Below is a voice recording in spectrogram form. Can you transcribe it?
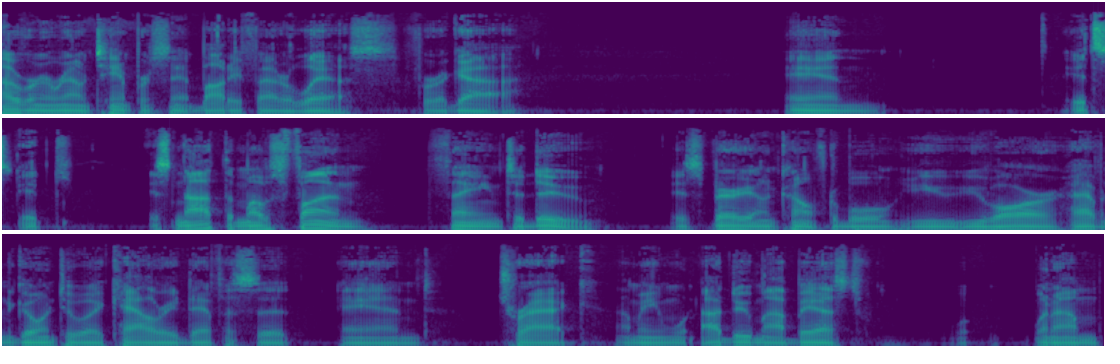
hovering around ten percent body fat or less for a guy. and it's it's it's not the most fun thing to do. It's very uncomfortable. You you are having to go into a calorie deficit and track. I mean, I do my best when I'm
